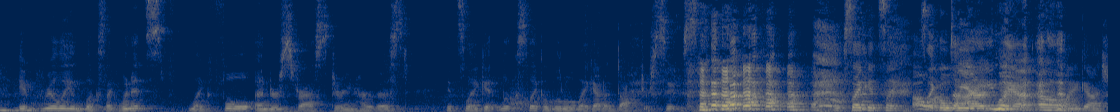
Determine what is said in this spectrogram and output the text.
mm-hmm. it really looks like when it's like full under stress during harvest it's like it looks like a little like out of Dr. Seuss. looks like it's like oh, it's like I'm a weird plant. oh my gosh!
